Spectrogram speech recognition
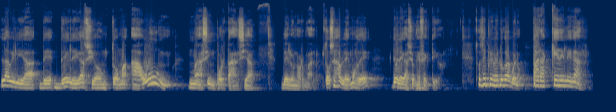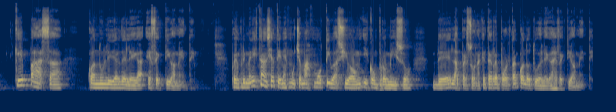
la habilidad de delegación toma aún más importancia de lo normal. Entonces hablemos de delegación efectiva. Entonces, en primer lugar, bueno, ¿para qué delegar? ¿Qué pasa cuando un líder delega efectivamente? Pues en primera instancia tienes mucha más motivación y compromiso de las personas que te reportan cuando tú delegas efectivamente.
